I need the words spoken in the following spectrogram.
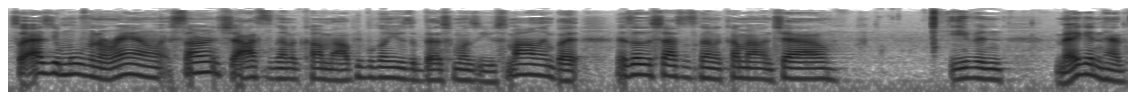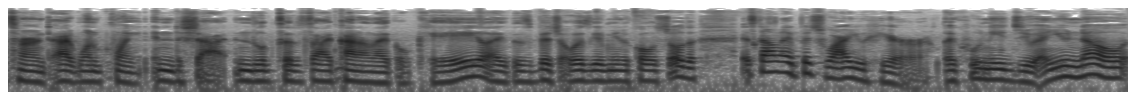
So as you're moving around, certain shots is gonna come out. People gonna use the best ones of you smiling, but there's other shots that's gonna come out and chow. Even Meghan had turned at one point in the shot and looked to the side, kind of like, okay, like this bitch always giving me the cold shoulder. It's kind of like, bitch, why are you here? Like, who needs you? And you know,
